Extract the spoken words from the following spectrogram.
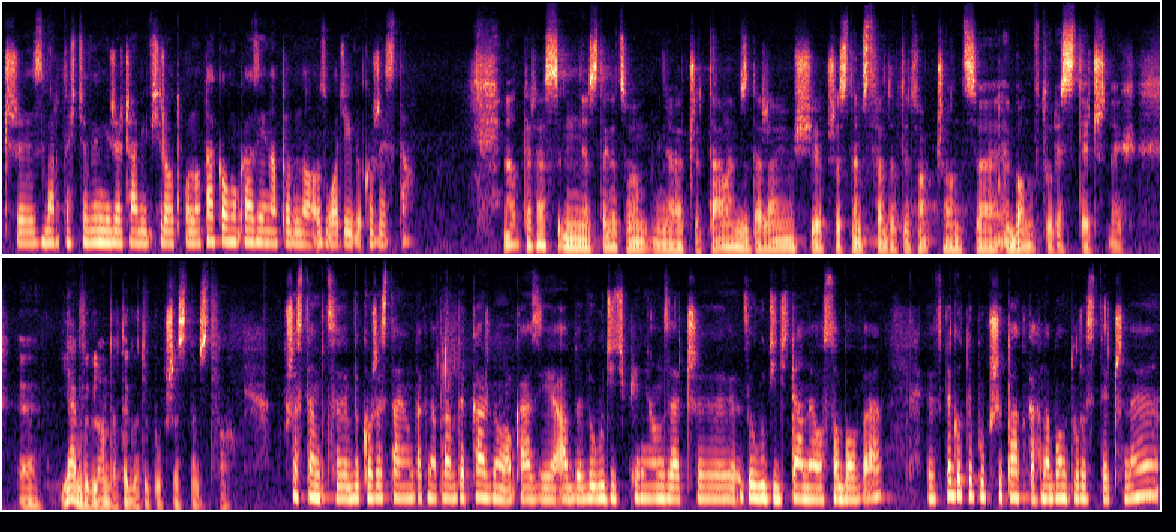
czy z wartościowymi rzeczami w środku. No taką okazję na pewno złodziej wykorzysta. No teraz mm, z tego, co mm, czytałem, zdarzają się przestępstwa dotyczące bonów turystycznych. E, Jak wygląda tego typu przestępstwo? Przestępcy wykorzystają tak naprawdę każdą okazję, aby wyłudzić pieniądze czy wyłudzić dane osobowe. W tego typu przypadkach na bon turystyczny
